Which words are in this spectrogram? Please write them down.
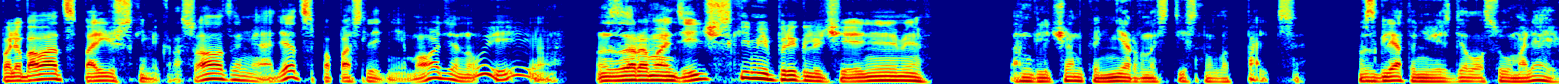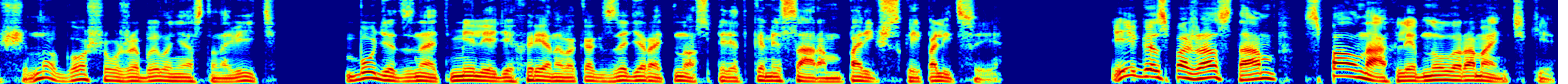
полюбоваться парижскими красотами, одеться по последней моде, ну и за романтическими приключениями. Англичанка нервно стиснула пальцы. Взгляд у нее сделался умоляющим, но Гоша уже было не остановить. Будет знать Миледи Хренова, как задирать нос перед комиссаром парижской полиции. И госпожа Стамп сполна хлебнула романтики.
